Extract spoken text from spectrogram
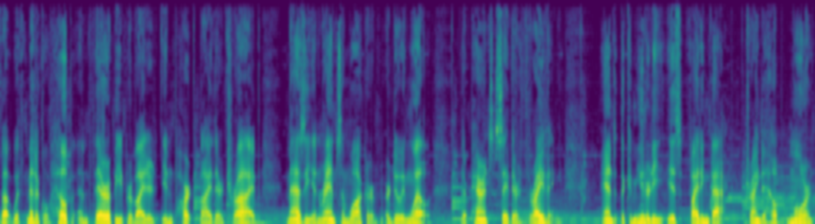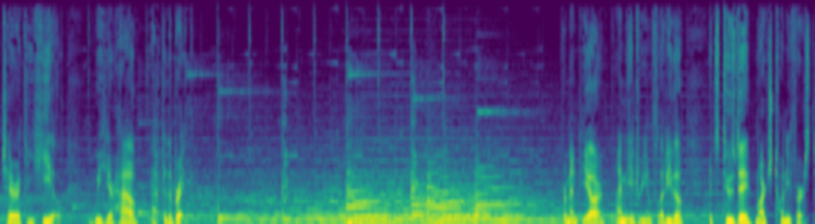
But with medical help and therapy provided in part by their tribe, Mazzy and Ransom Walker are doing well. Their parents say they're thriving. And the community is fighting back, trying to help more Cherokee heal. We hear how after the break. From NPR, I'm Adrian Florido. It's Tuesday, March 21st.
